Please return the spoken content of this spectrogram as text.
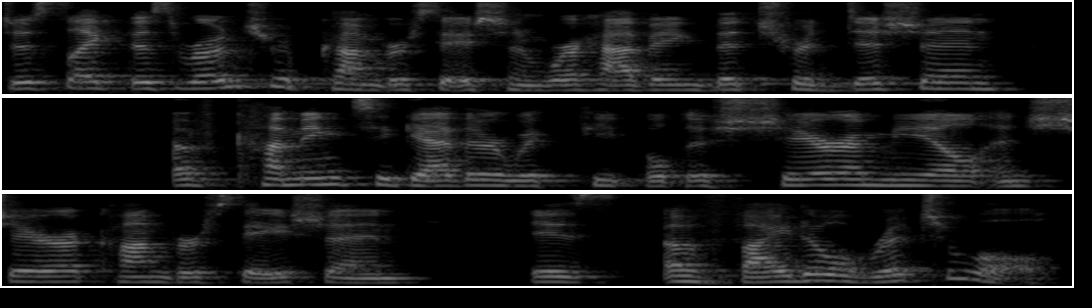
just like this road trip conversation we're having, the tradition of coming together with people to share a meal and share a conversation is a vital ritual.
